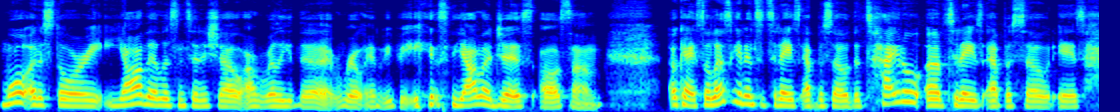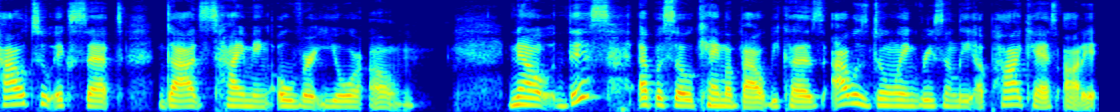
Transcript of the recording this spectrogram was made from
More of the story, y'all that listen to the show are really the real MVPs. y'all are just awesome. Okay, so let's get into today's episode. The title of today's episode is How to Accept God's Timing Over Your Own. Now, this episode came about because I was doing recently a podcast audit,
